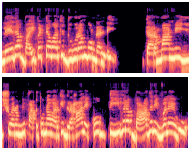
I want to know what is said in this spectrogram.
లేదా భయపెట్టే వారికి దూరంగా ఉండండి. ధర్మాన్ని ఈశ్వరుణ్ణి పట్టుకున్న వారికి గ్రహాలు ఎక్కువ తీవ్ర బాధని ఇవ్వలేవు.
